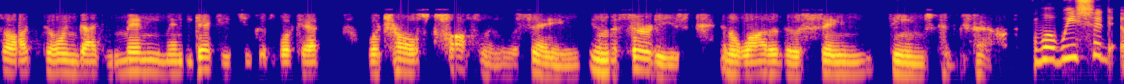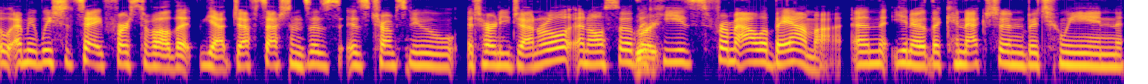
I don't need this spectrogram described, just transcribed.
thought going back many, many decades. You could look at what Charles Coughlin was saying in the 30s, and a lot of those same themes can be found. Well, we should. I mean, we should say first of all that yeah, Jeff Sessions is is Trump's new attorney general, and also that Right. he's from Alabama, and you know the connection between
